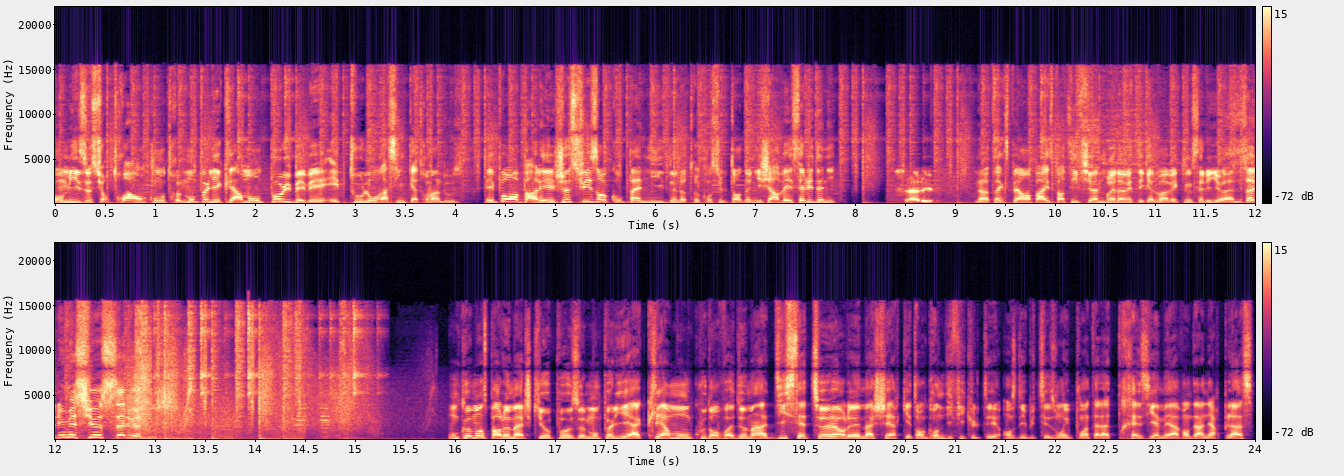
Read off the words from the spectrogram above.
on mise sur trois rencontres Montpellier-Clermont, Pau UBB et Toulon Racing 92. Et pour en parler, je suis en compagnie de notre consultant Denis Charvet. Salut Denis. Salut. Notre expert en paris sportif Johan Bredov est également avec nous. Salut Johan. Salut messieurs, salut à tous. On commence par le match qui oppose Montpellier à Clermont. Coup d'envoi demain à 17h. Le MHR qui est en grande difficulté en ce début de saison et pointe à la 13e et avant-dernière place.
